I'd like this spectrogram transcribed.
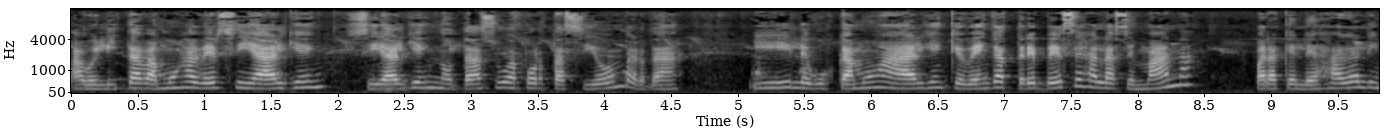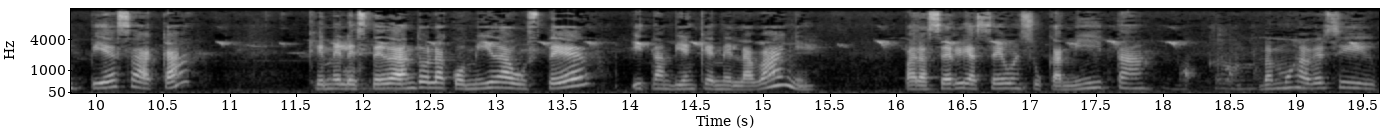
Abuelita, vamos a ver si alguien, si alguien nos da su aportación, ¿verdad? Y le buscamos a alguien que venga tres veces a la semana para que les haga limpieza acá, que me le esté dando la comida a usted y también que me la bañe para hacerle aseo en su camita. Vamos a ver si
